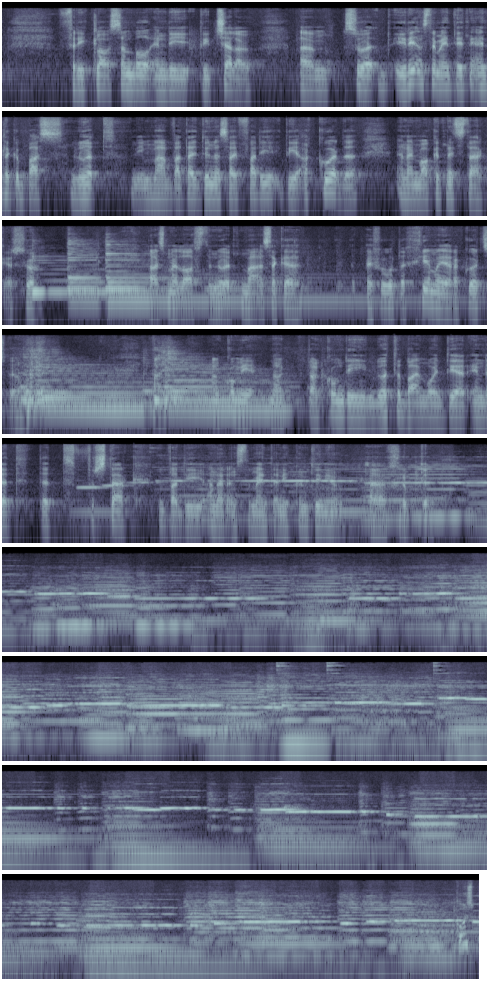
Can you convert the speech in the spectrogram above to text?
vir die klaasimbal en die die cello. Um so hierdie instrument het nie eintlik 'n basnoot nie, maar wat hy doen is hy vat die die akkoorde en hy maak dit net sterker. So Daar's my laaste noot, maar as ek 'n byvoorbeeld 'n G majeur akkoord speel, dan kom jy dan dan kom die note baie mooi deur en dit dit versterk wat die ander instrumente in die continue uh, groep doen.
